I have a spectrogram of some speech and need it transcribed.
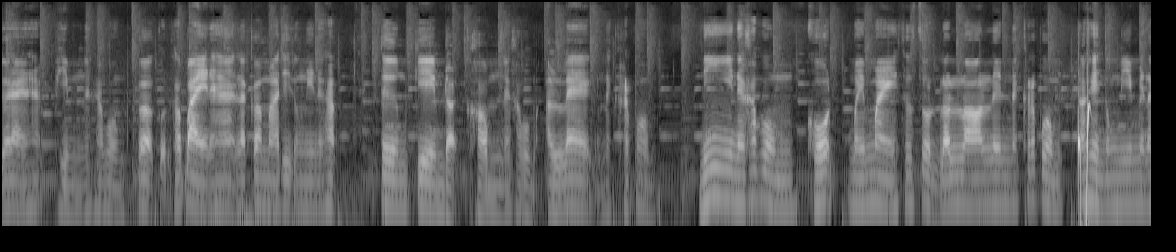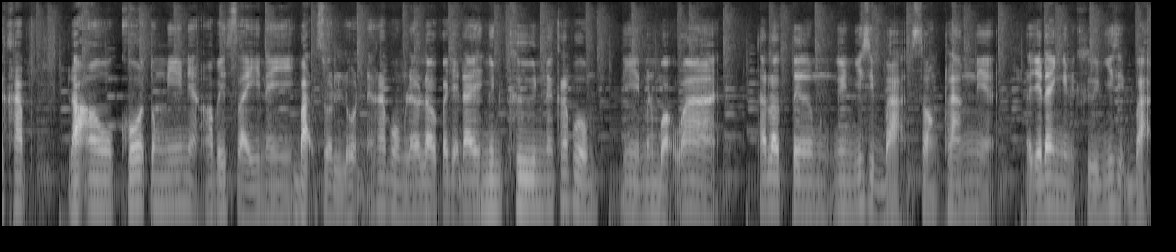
ก็ได้นะครับพิมพ์นะครับผมก็กดเข้าไปนะฮะแล้วก็มาที่ตรงนี้นะครับ เติมเกม .com นะครับผมอันแรกนะครับผมนี่นะครับผมโค้ดใหม่ๆสดๆร้อนๆเลยนะครับผมเราเห็นตรงนี้ไหมนะครับ เราเอาโค้ดตรงนี้เนี่ยเอาไปใส่ในบัตรส่วนลดนะครับผมแล้วเราก็จะได้เงินคืนนะครับผมนี่มันบอกว่าถ้าเราเติมเงิน 20 บาท 2 ครั้งเนี่ยเราจะได้เงินคืน 20 บาท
